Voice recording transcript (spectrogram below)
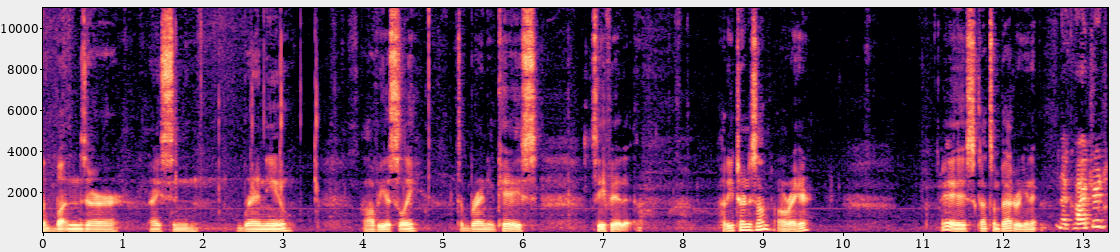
The buttons are nice and brand new. Obviously, it's a brand new case. See if it. How do you turn this on? Oh, right here. Hey, it's got some battery in it. The cartridge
